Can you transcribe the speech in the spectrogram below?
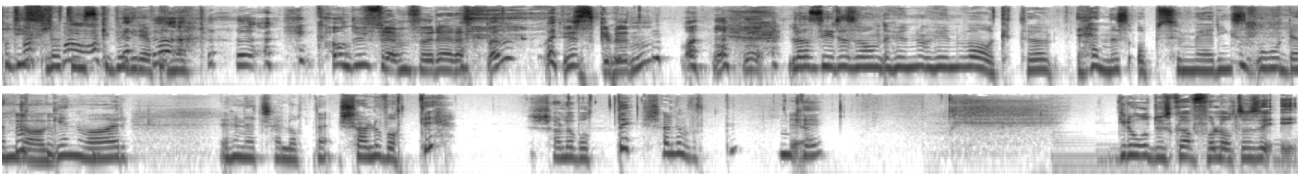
På disse latinske begrepene. Kan du fremføre rappen? Husker du den? La oss si det sånn, hun, hun valgte Hennes oppsummeringsord den dagen var Hun het Charlotte Charlovotti. Charlovotti? Charlovotti. Okay. Ja. Gro, du skal få lov til å si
